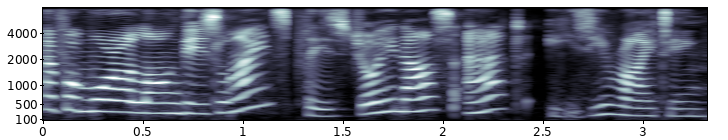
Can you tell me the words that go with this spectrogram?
And for more along these lines, please join us at Easy Writing.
